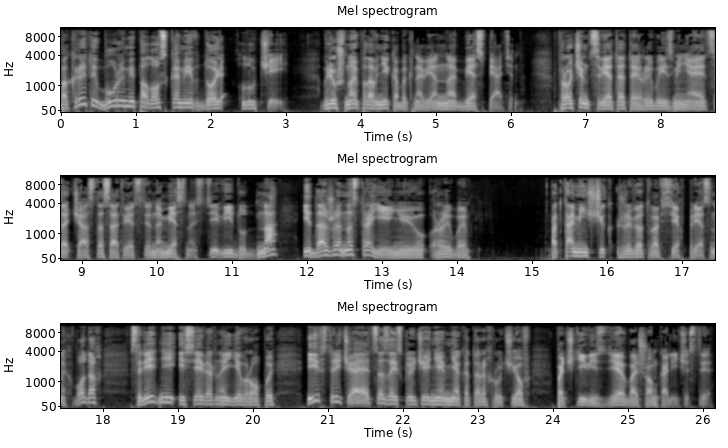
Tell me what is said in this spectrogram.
покрыты бурыми полосками вдоль лучей. Брюшной плавник обыкновенно без пятен. Впрочем, цвет этой рыбы изменяется часто соответственно местности, виду дна и даже настроению рыбы. Подкаменщик живет во всех пресных водах Средней и Северной Европы и встречается, за исключением некоторых ручьев, почти везде в большом количестве.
